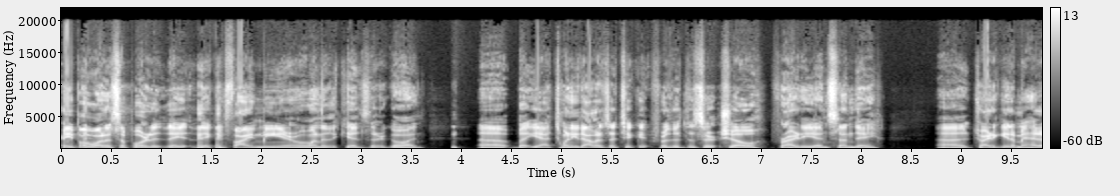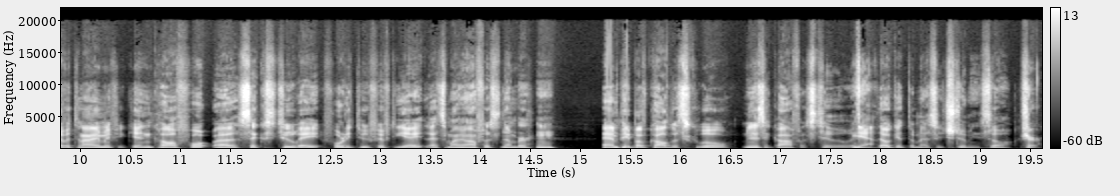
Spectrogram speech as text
people want to support it they they can find me or one of the kids that are going uh, but yeah $20 a ticket for the dessert show friday and sunday uh, try to get them ahead of a time if you can call for, uh, 628-4258 that's my office number Mhm. and people have called the school music office too Yeah. they'll get the message to me so Sure.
